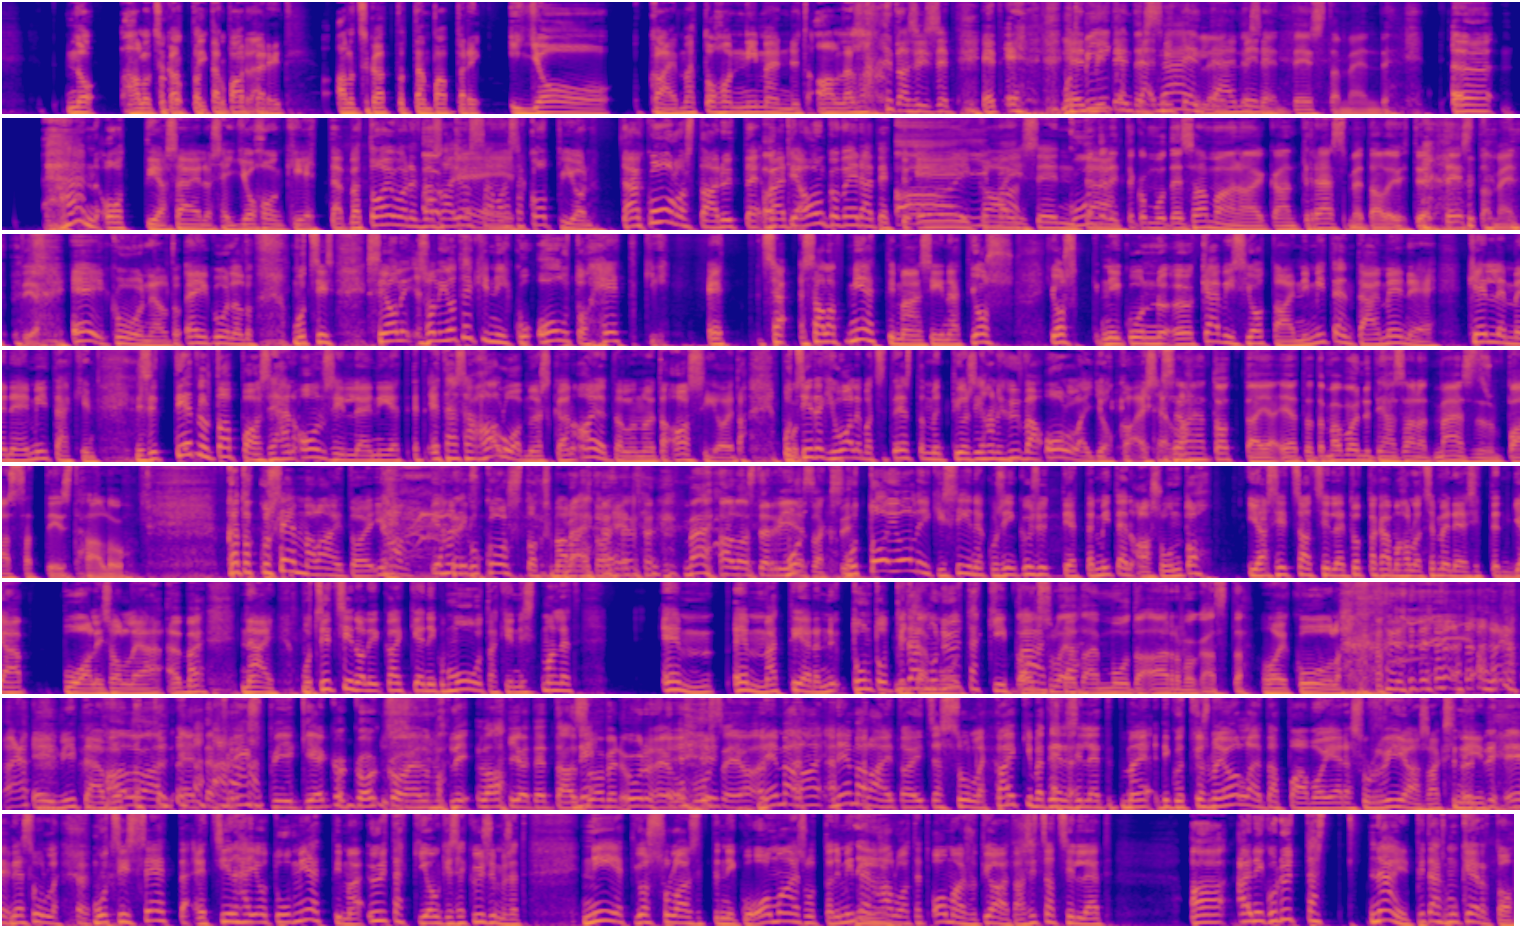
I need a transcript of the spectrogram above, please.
no, haluatko katsoa tämän paperin? Haluatko katsoa tämän paperin? Joo, kai mä tohon nimen nyt alle laitan. Siis, et, et, et, et mikä te tää- tää säilöitte sen testamentin? Öö, hän otti ja säilö sen johonkin, että mä toivon, että mä saan Okei. jossain vaiheessa kopion. Tämä kuulostaa nyt, mä en tiedä onko vedätetty, ei kai Aivan. sentään. Kuuntelitteko muuten samaan aikaan Trash metal testamenttia? Ei kuunneltu, ei kuunneltu. Mutta siis se oli, se oli jotenkin niinku outo hetki, että sä, sä alat miettimään siinä, että jos, jos niin kun, ö, kävisi jotain, niin miten tämä menee, kelle menee mitäkin. Niin se tietyllä tapaa sehän on silleen niin, että et, ethän sä halua myöskään ajatella noita asioita. Mutta Mut, siitäkin huolimatta se testamentti olisi ihan hyvä olla jokaisella. Se on ihan totta. Ja, ja tota, mä voin nyt ihan sanoa, että mä en sitä sun passattiin sitä halua. Kato, kun sen mä laitoin, ihan, ihan niin kuin kostoksi mä laitoin. mä en halua sitä riesaksi. Mutta mut toi olikin siinä, kun siinä kysyttiin, että miten asunto. Ja sit sä oot silleen, totta kai mä haluan, että se menee sitten jää puolisolle ja äh, mä, näin. Mutta sitten siinä oli kaikkea niinku muutakin, niin sitten mä olin, että en, en mä tiedä. Nyt tuntuu, pitää Mitä mun muu- yhtäkkiä päättää. Onko sulla jotain muuta arvokasta? Voi kuule. Ei mitään, Haluan, mutta... että frisbee-kiekko kokoelmani lahjoitetaan Ne- Suomen urheilumuseoon. ne, mä, la, ne mä laitoin itse sulle. Kaikki mä tiedän silleen, että, mä, niin kun, että jos mä jollain tapaa voi jäädä sun riasaksi, niin Niin. ne sulle. Mutta siis se, että, että siinähän joutuu miettimään, yhtäkkiä onkin se kysymys, että niin, että jos sulla on sitten niin kuin omaisuutta, niin miten Niin. haluat, että omaisuut jaetaan? Sitten sä oot silleen, että ai niin kuin nyt tästä, näin, pitääkö mun kertoa?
